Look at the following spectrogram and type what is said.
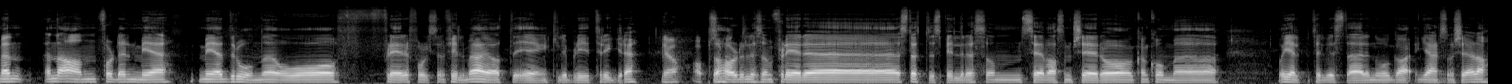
Men en annen fordel med, med drone og flere folk som filmer, er jo at det egentlig blir tryggere. Ja, Da har du liksom flere støttespillere som ser hva som skjer, og kan komme og hjelpe til hvis det er noe gærent som skjer, da.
